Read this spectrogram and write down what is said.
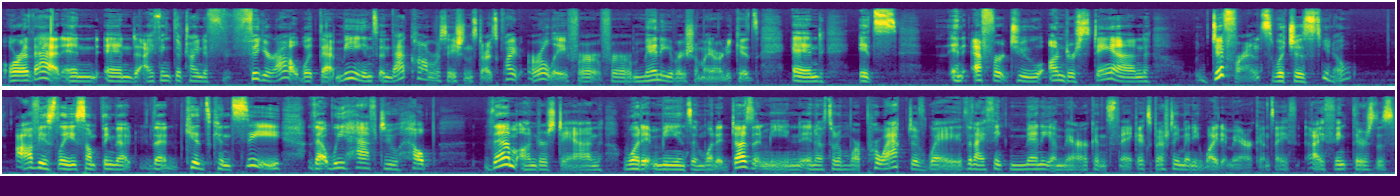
or a that and and I think they're trying to f- figure out what that means and that conversation starts quite early for for many racial minority kids and it's an effort to understand difference, which is, you know, obviously something that, that kids can see, that we have to help them understand what it means and what it doesn't mean in a sort of more proactive way than I think many Americans think, especially many white Americans. I, I think there's this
